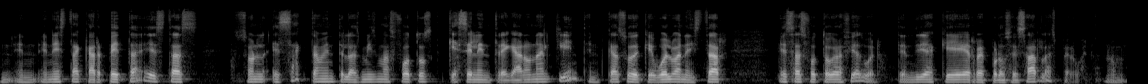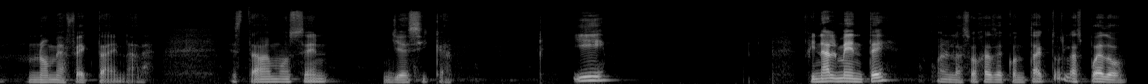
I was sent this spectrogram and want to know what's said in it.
en, esta carpeta, estas son exactamente las mismas fotos que se le entregaron al cliente. En caso de que vuelvan a necesitar esas fotografías, bueno, tendría que reprocesarlas, pero bueno, no, no me afecta en nada. Estábamos en Jessica. Y finalmente, bueno, las hojas de contactos las puedo,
